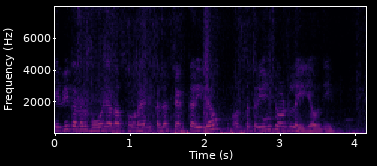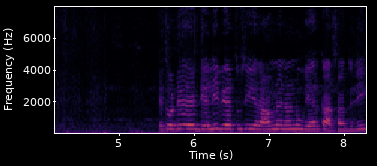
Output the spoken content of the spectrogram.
ਇਹ ਵੀ ਕਲਰ ਬਹੁਤ ਜ਼ਿਆਦਾ ਸੋਹਣਾ ਹੈ ਜੀ ਕਲਰ ਚੈੱਕ ਕਰੀ ਜਾਓ ਔਰ ਸਕਰੀਨਸ਼ਾਟ ਲਈ ਜਾਓ ਜੀ। ਇਹ ਤੁਹਾਡੇ ਡੇਲੀ ਵੇਅਰ ਤੁਸੀਂ ਆਰਾਮ ਨਾਲ ਇਹਨਾਂ ਨੂੰ ਵੇਅਰ ਕਰ ਸਕਦੇ ਹੋ ਜੀ।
